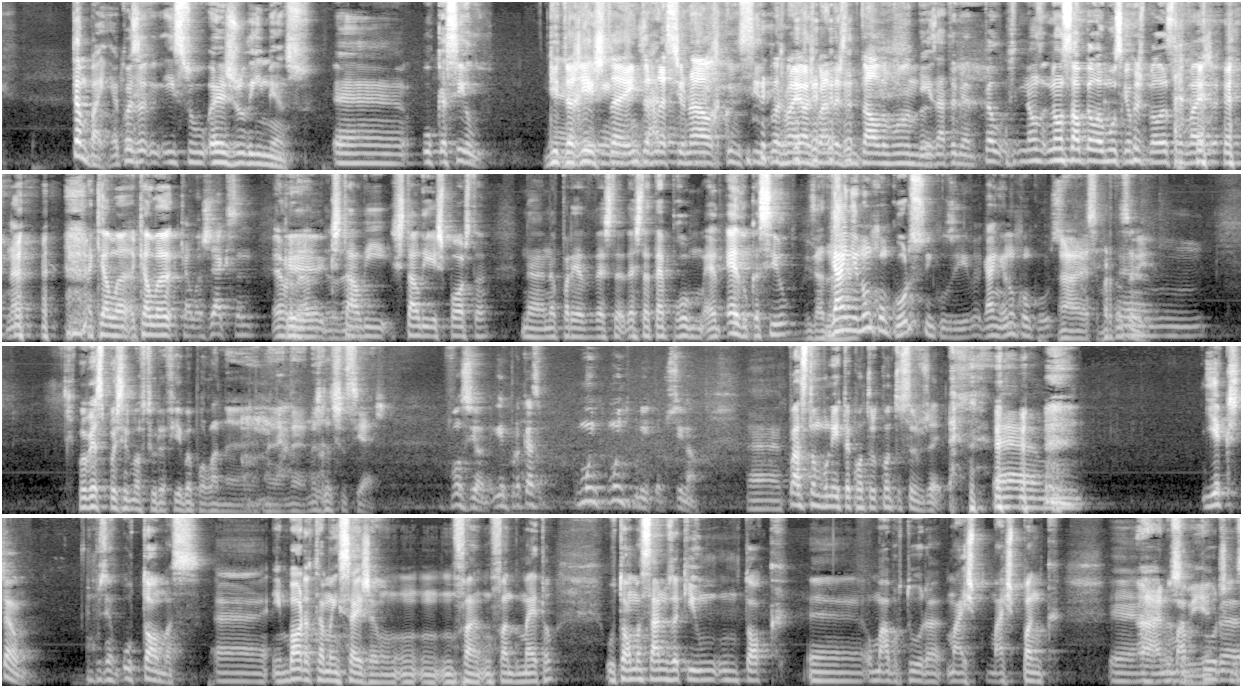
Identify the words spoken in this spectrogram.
Também, a coisa, isso ajuda imenso. Eh, o Cacildo. Guitarrista É, é, internacional reconhecido pelas maiores bandas de metal do mundo. Exatamente. Pelo- não, não só pela música, mas pela cerveja. né? aquela, aquela, aquela Jackson É que, verdade, é que está, ali, está ali exposta na, na parede desta, desta tap room é, é do Cacil. Exatamente. Ganha num concurso, inclusive. Ganha num concurso. Ah, essa parte não sabia. Hum, Vou ver se depois tiro uma fotografia para pôr lá na- na- na- nas redes sociais. funciona. E por acaso, muito, muito bonita, por sinal. Ah, quase tão bonita quanto, quanto o cervejeiro. Ahm, e a questão, por exemplo, o Thomas, ah, embora também seja um, um- um fã, um fã de metal, o Thomas dá-nos aqui um, um toque, ah, uma abertura mais, mais punk. Ah, não uma sabia, abertura,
